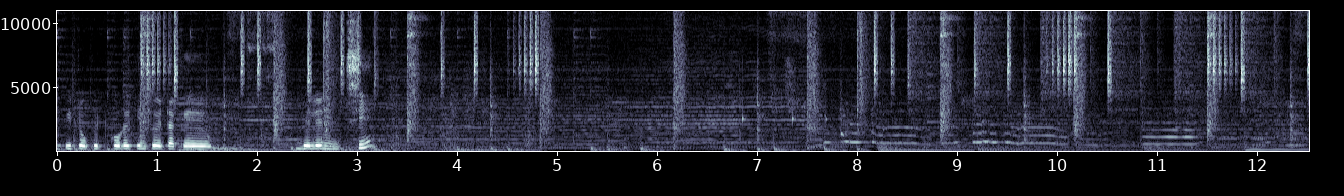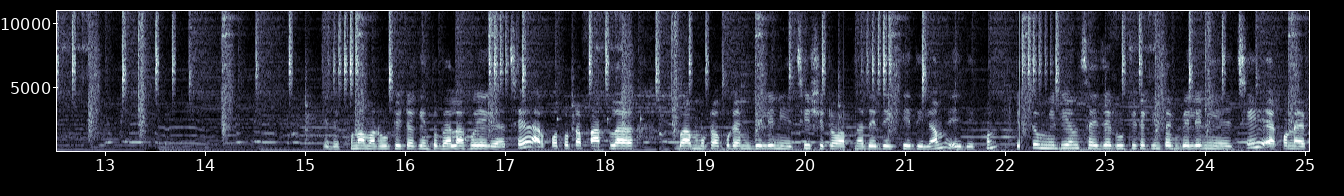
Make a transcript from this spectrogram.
এপিট ওপিট করে কিন্তু এটাকে বেলে নিচ্ছি। এই দেখুন, আমার রুটিটা কিন্তু বেলা হয়ে গেছে। আর কতটা পাতলা বা মোটা করে আমি বেলে নিয়েছি সেটাও আপনাদের দেখিয়ে দিলাম। এই দেখুন, একটু মিডিয়াম সাইজের রুটিটা কিন্তু আমি বেলে নিয়েছি। এখন এক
